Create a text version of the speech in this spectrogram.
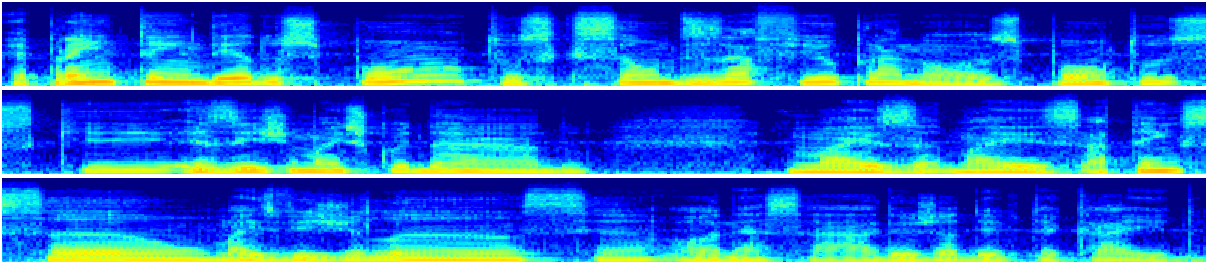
É para entender dos pontos que são um desafio para nós, pontos que exigem mais cuidado, mais, mais atenção, mais vigilância. Ó, nessa área eu já devo ter caído,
